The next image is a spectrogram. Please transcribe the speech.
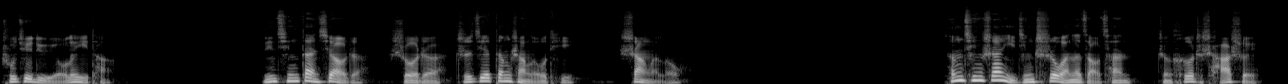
出去旅游了一趟。林青淡笑着说着，直接登上楼梯，上了楼。藤青山已经吃完了早餐，正喝着茶水，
